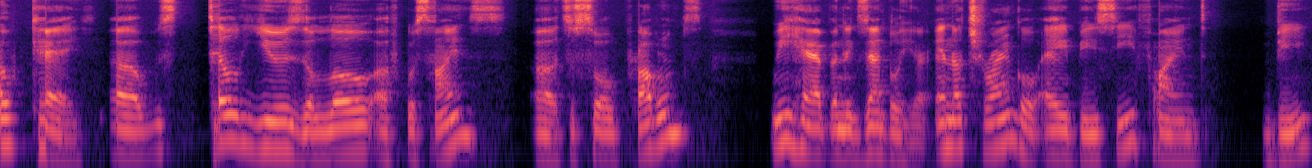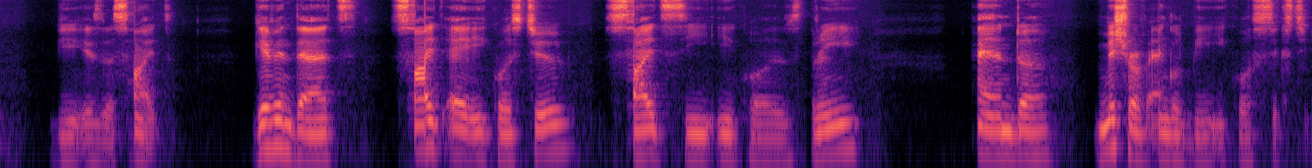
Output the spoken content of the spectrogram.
Okay, uh, we still use the law of cosines uh, to solve problems. We have an example here. In a triangle ABC, find B. B is the side. Given that side A equals 2, side C equals 3, and uh, measure of angle B equals 60.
